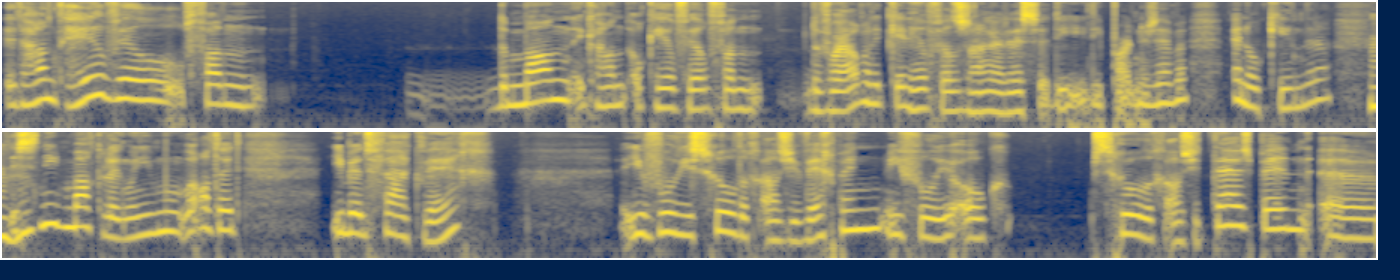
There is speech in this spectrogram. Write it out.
Het hangt heel veel van de man. Ik hang ook heel veel van de vrouw. Want ik ken heel veel zangeressen die, die partners hebben. En ook kinderen. Het is niet makkelijk, want je moet altijd... Je bent vaak weg. Je voelt je schuldig als je weg bent. Je voelt je ook schuldig als je thuis bent. Eh,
